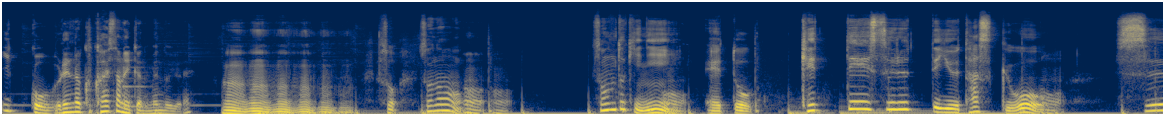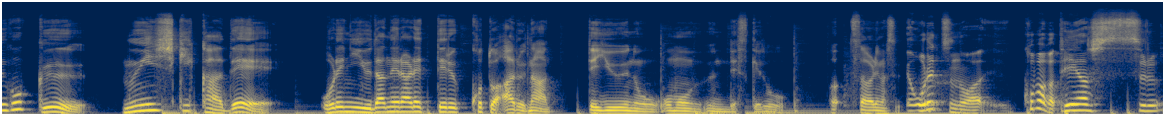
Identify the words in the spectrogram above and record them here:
1個連絡返さないけど面倒いよね。うんうんうんうんうんうん。そう。その、うんうん。その時に、うん。えっ、と決定するっていうタスクうをん。すごく無意識化で俺に委ねられてることあるなっていうのを思うんですけどあ伝わります？え俺っつうのはコバが提案する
